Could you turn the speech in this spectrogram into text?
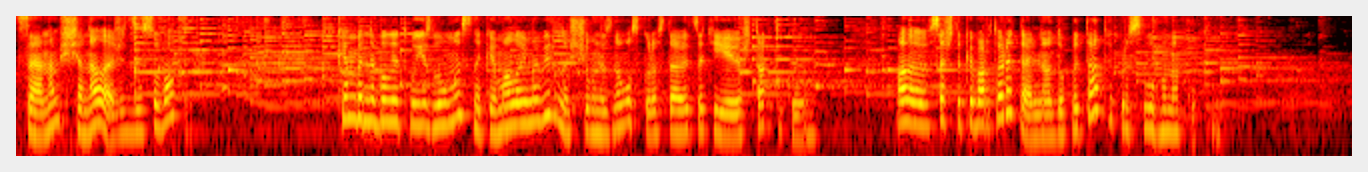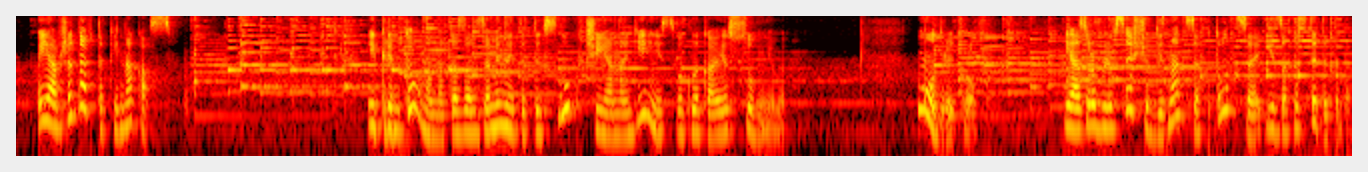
Це нам ще належить з'ясувати. Ким би не були твої зловмисники, мало ймовірно, що вони знову скористаються тією ж тактикою. Але все ж таки варто ретельно допитати прислугу на кухні. Я вже дав такий наказ. І крім того, наказав замінити тих слуг, чия надійність викликає сумніви. Мудрий крок. Я зроблю все, щоб дізнатися, хто це, і захистити тебе.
